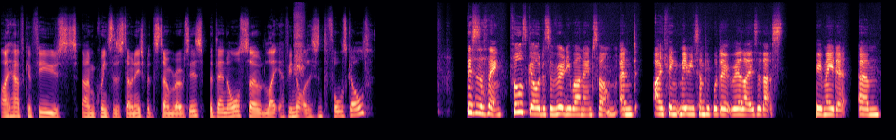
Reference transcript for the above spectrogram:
I have confused um, Queens of the Stone Age with the Stone Roses, but then also like, have you not listened to Fool's Gold? This is the thing. Fool's Gold is a really well known song, and I think maybe some people don't realize that that's who made it. Um,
